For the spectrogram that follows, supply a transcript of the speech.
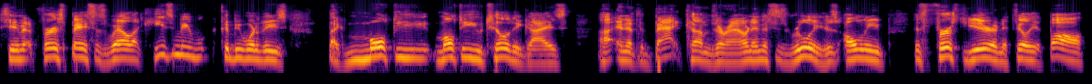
See him at first base as well. Like he's be could be one of these like multi multi utility guys. Uh, and if the bat comes around, and this is really his only his first year in affiliate ball,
